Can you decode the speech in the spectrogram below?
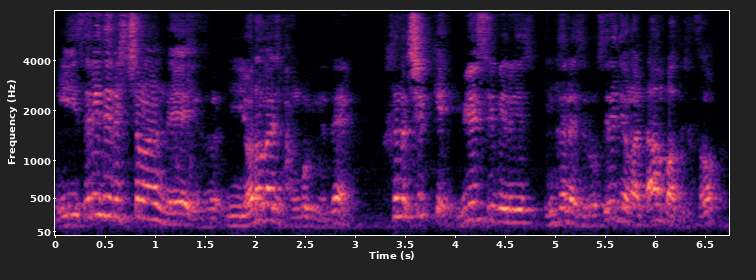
이 3D를 시청하는데 여러 가지 방법이 있는데 흔히 쉽게 USB를 인터넷으로 3D 영화를 다운받으셔서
